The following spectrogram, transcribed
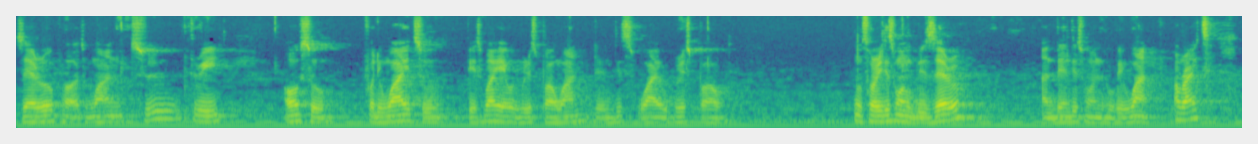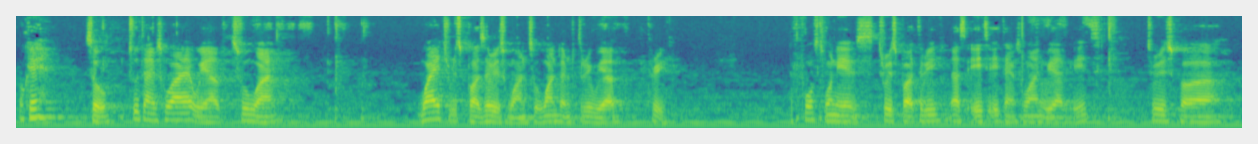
0 power 1 2 3 also for the y to base y here will be raised power 1 then this y will be raised power no sorry this one will be 0 and then this one will be 1 all right okay so 2 times y we have 2y y to raised power 0 is 1, so 1 times 3 we have 3. The first one is 3 raised power 3, that's 8, 8 times 1 we have 8. 3 raised power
